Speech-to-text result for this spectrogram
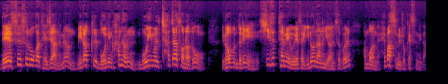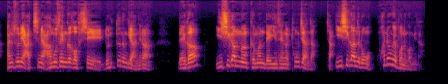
내 스스로가 되지 않으면 miracle morning 하는 모임을 찾아서라도 여러분들이 시스템에 의해서 일어나는 연습을 한번 해봤으면 좋겠습니다. 단순히 아침에 아무 생각 없이 눈 뜨는 게 아니라 내가 이 시간만큼은 내 인생을 통제한다. 자, 이 시간으로 활용해 보는 겁니다.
